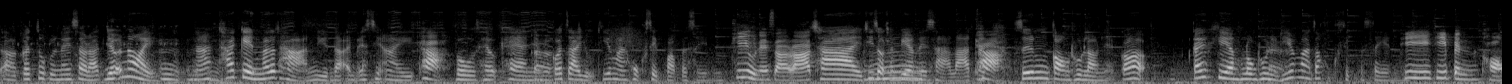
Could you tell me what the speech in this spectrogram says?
เอ่อกระจุกอยู่ในสหรัฐเยอะหน่อยอืมนะอืม ถ้าเกณฑ์มาตรฐานอยู่ใน MSCI ค่ะ World Healthcare เนี่ยเออ มันก็จะอยู่ที่ประมาณ60กว่าเปอร์เซ็นต์ ที่อยู่ในสหรัฐ ใช่ที่จดทะเบียนในสหรัฐค่ะซึ่งกองทุนเราเนี่ยก็ ใกล้เคียงลงทุนอยู่ที่ประมาณสัก60เปอร์เซ็นต์ที่ที่เป็นของ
